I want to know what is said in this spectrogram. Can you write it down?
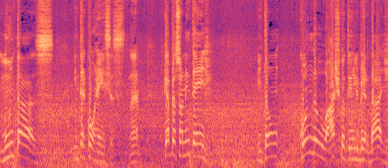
muitas intercorrências, né? Porque a pessoa não entende. Então, quando eu acho que eu tenho liberdade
